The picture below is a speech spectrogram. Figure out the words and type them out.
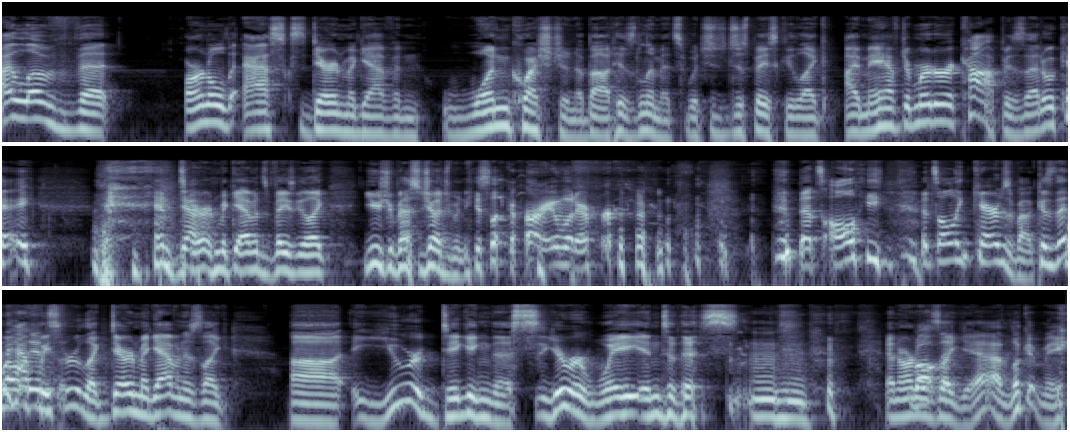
I love that Arnold asks Darren McGavin one question about his limits, which is just basically like, "I may have to murder a cop. Is that okay?" And Darren McGavin's basically like, "Use your best judgment." He's like, "All right, whatever." that's all he. That's all he cares about. Because then Well, halfway through, like Darren McGavin is like. Uh, you were digging this. You were way into this, and Arnold's Well- like, "Yeah, look at me."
